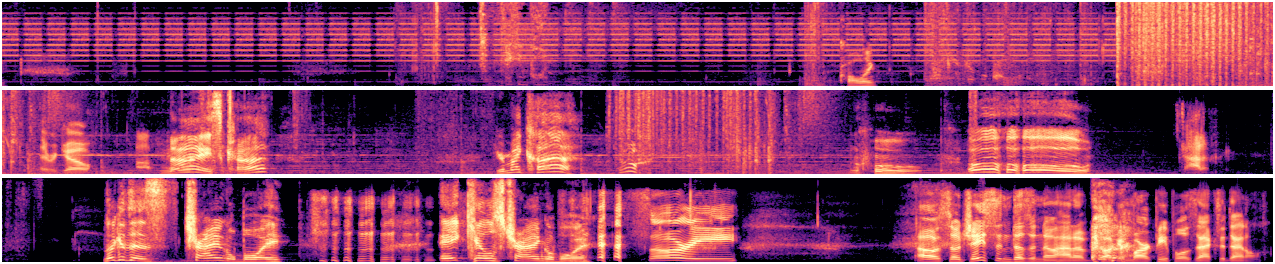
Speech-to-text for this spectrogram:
Taking point. Calling. There we go. Op Nice, cuh. You're my cuh. Whew. Oh! Got him. Look at this triangle boy. Eight kills, triangle boy. Sorry. Oh, so Jason doesn't know how to fucking mark people as accidental.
